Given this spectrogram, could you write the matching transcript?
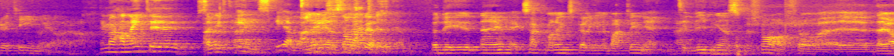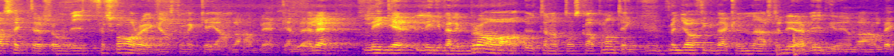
rutin att göra. Men han är inte särskilt inspelad. Han är inte med är, nej, exakt. Man har inte spelat in i backlinjen. Till Widgrens försvar så eh, där jag sitter så vi försvarar ju ganska mycket i andra halvleken. Eller ligger, ligger väldigt bra utan att de skapar någonting. Men jag fick verkligen närstudera Widgren i andra halvlek.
